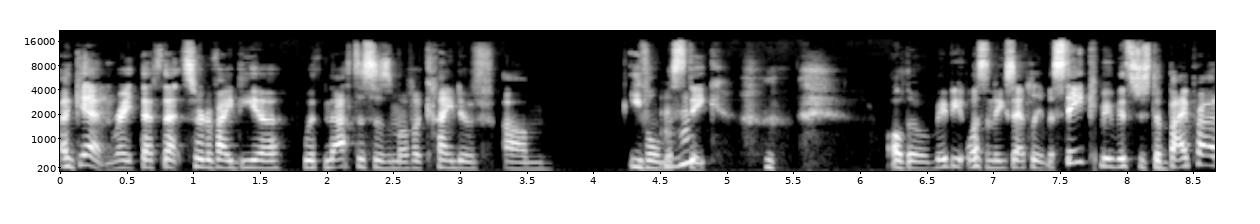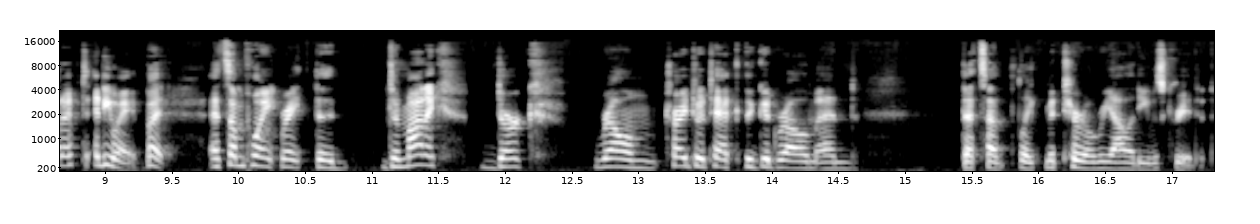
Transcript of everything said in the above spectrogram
again, right? That's that sort of idea with Gnosticism of a kind of um, evil mistake. Although maybe it wasn't exactly a mistake, maybe it's just a byproduct. Anyway, but at some point, right, the demonic dark realm tried to attack the good realm, and that's how like material reality was created.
